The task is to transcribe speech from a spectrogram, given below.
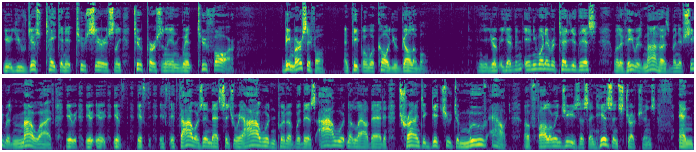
You, you've just taken it too seriously, too personally, and went too far. Be merciful, and people will call you gullible. You, you, anyone ever tell you this? Well, if he was my husband, if she was my wife, if if if if if, if I was in that situation, I wouldn't put up with this. I wouldn't allow that. And trying to get you to move out of following Jesus and His instructions and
